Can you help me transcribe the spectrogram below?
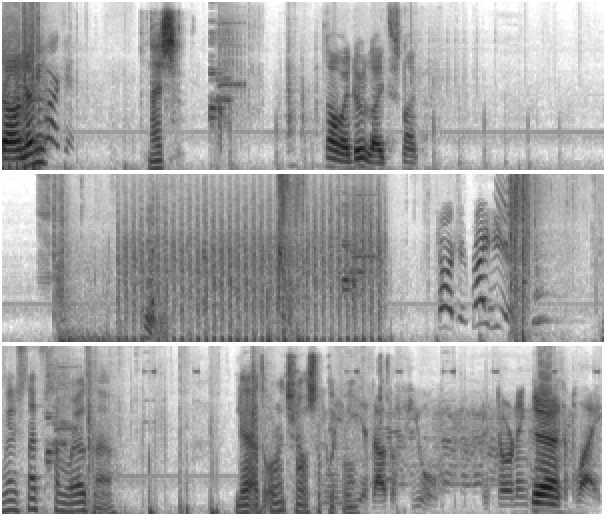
Down him. Nice. No, I do like the sniper. Target right here. I'm gonna snipe somewhere else now. Yeah, at orange are also people. UAV is out of fuel. Returning to Yeah. resupply.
